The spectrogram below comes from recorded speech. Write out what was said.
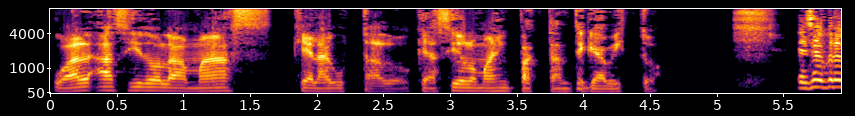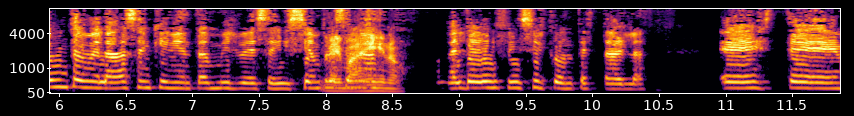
¿cuál ha sido la más que le ha gustado? ¿Qué ha sido lo más impactante que ha visto? Esa pregunta me la hacen 500 mil veces y siempre me imagino. me de difícil contestarla. Este,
